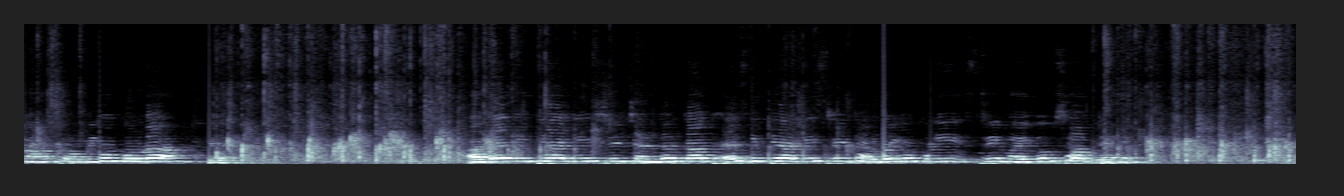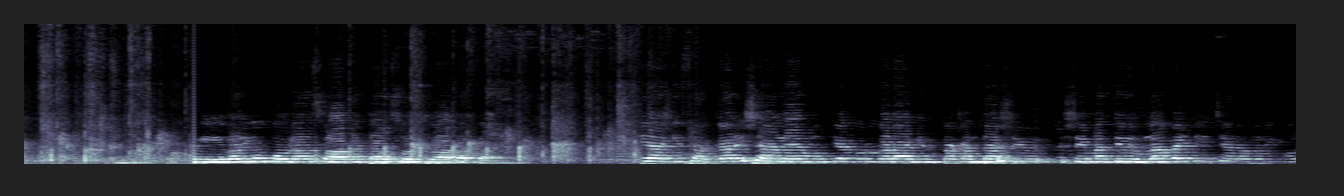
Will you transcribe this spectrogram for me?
ಮಹಾಸ್ವಾಮಿಗೂ ಕೂಡ ಅದೇ ರೀತಿಯಾಗಿ ಶ್ರೀ ಚಂದ್ರಕಾಂತ್ ಎಸ್ ರೀತಿಯಾಗಿ ಶ್ರೀ ಧರ್ಮಯು ಶ್ರೀ ಮೈಗೂಬ್ ಸಾಬ್ ದೇನೆ ಇವರಿಗೂ ಕೂಡ ಸ್ವಾಗತ, ಸುಸ್ವಾಗತ. ಸರ್ಕಾರಿ ಶಾಲೆಯ ಮುಖ್ಯ ಗುರುಗಳಾಗಿರ್ತಕ್ಕಂಥ ಶ್ರೀ, ಶ್ರೀಮತಿ ವಿಮಲಾಬಾಯಿ ಟೀಚರ್ ಅವರಿಗೂ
